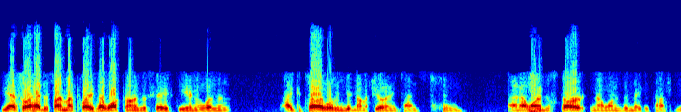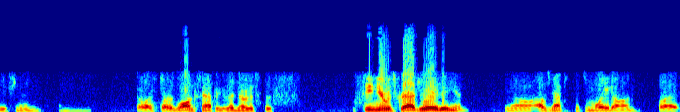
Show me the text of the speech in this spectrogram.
yeah, so I had to find my place. I walked on as a safety, and it wasn't. I could tell I wasn't getting on the field anytime soon, and I wanted to start, and I wanted to make a contribution, and, and so I started long snapping because I noticed this senior was graduating, and you know I was gonna have to put some weight on, but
